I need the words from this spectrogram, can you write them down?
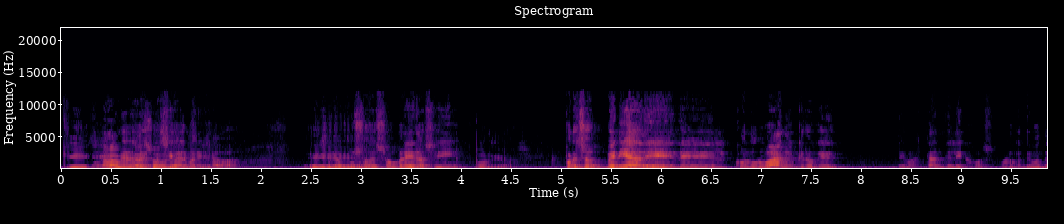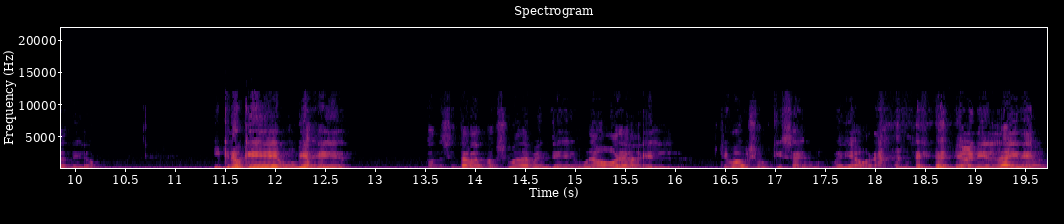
que habla solo. manejaba. Se lo puso de eh, sombrero, sí. Por Dios. Por eso venía del de, conurbano y creo que de bastante lejos, por lo que tengo entendido y creo que un viaje donde se tarda aproximadamente una hora, él llegó a Villa Urquiza en media hora. venía en el aire.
